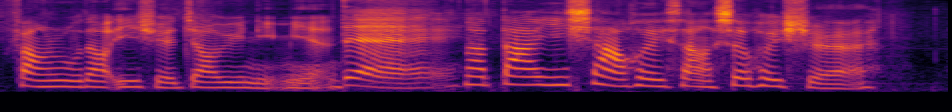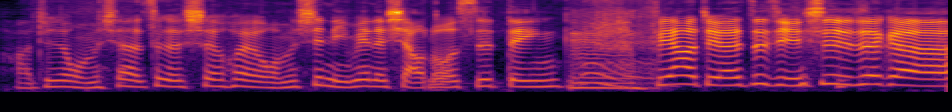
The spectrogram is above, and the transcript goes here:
放入到医学教育里面。对。那大一下会上社会学，好，就是我们现在这个社会，我们是里面的小螺丝钉。嗯不要觉得自己是这个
